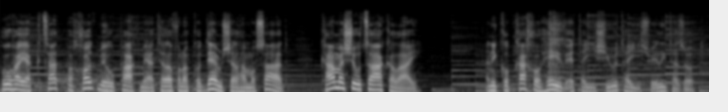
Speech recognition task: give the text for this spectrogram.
הוא היה קצת פחות מאופק מהטלפון הקודם של המוסד, כמה שהוא צעק עליי. אני כל כך אוהב את הישירות הישראלית הזאת.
